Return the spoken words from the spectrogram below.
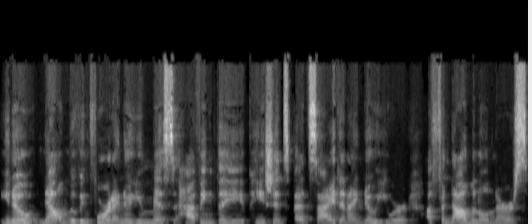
You know, now moving forward, I know you miss having the patient's bedside, and I know you were a phenomenal nurse.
